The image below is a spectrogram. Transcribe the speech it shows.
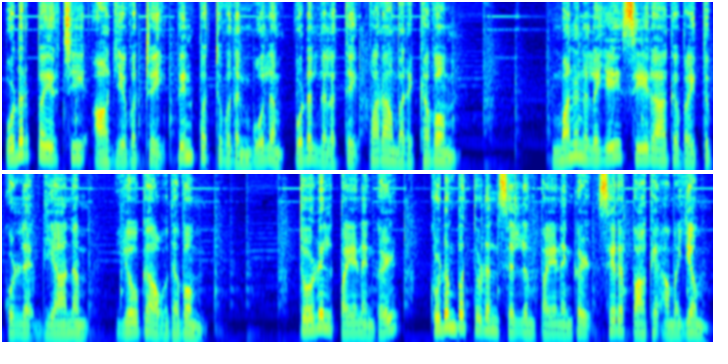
உடற்பயிற்சி ஆகியவற்றை பின்பற்றுவதன் மூலம் உடல் நலத்தை பராமரிக்கவும். மனநிலையை சீராக வைத்துக்கொள்ள தியானம் யோகா உதவும். தொழில் பயணங்கள் குடும்பத்துடன் செல்லும் பயணங்கள் சிறப்பாக அமையும்.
